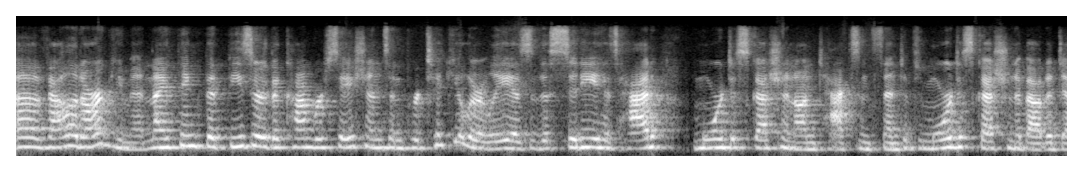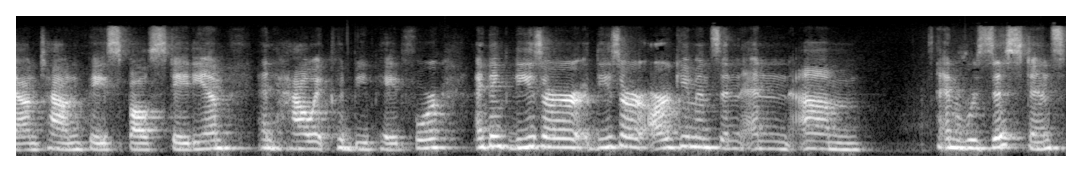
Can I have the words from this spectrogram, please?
uh, valid argument, and I think that these are the conversations, and particularly as the city has had more discussion on tax incentives, more discussion about a downtown baseball stadium and how it could be paid for. I think these are these are arguments and and um, and resistance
